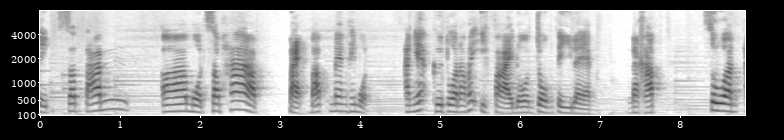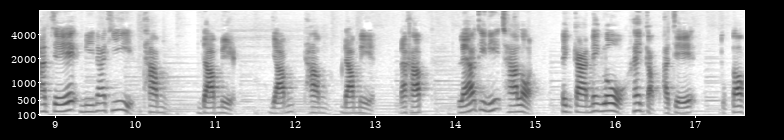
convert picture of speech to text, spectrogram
ติดสตันอ่าหมดสภาพ แปะบัฟแม่งให้หมด อันเนี้ยคือตัวทำให้อีกฝ่ายโดนโจมตีแรงนะครับ ส่วนอาเจมีหน้าที่ทำดาเมจย้ำทำดาเมจนะครับ แล้วทีนี้ชาร์ลอต เป็นการเด้งโล่ให้กับอาเจถูกต้อง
